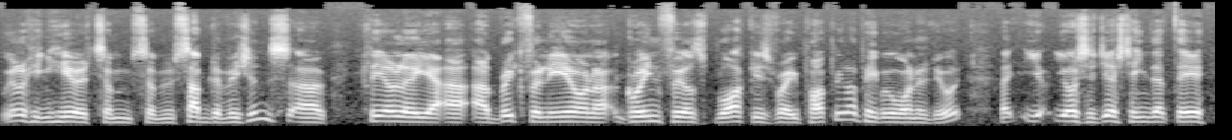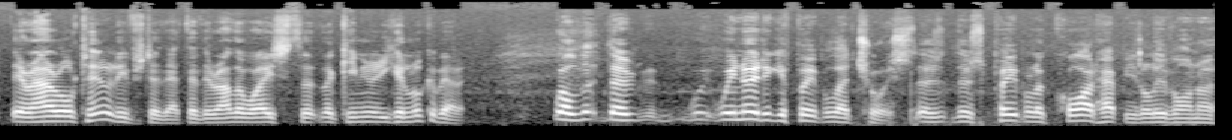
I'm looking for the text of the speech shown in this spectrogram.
We're looking here at some, some subdivisions. Uh, clearly, a, a, brick veneer on a greenfields block is very popular. People want to do it. But you're suggesting that there, there are alternatives to that, that there are other ways that the community can look about it. Well, the, the, we need to give people that choice. There's, there's, people who are quite happy to live on a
